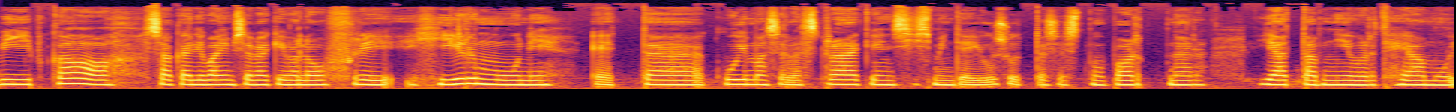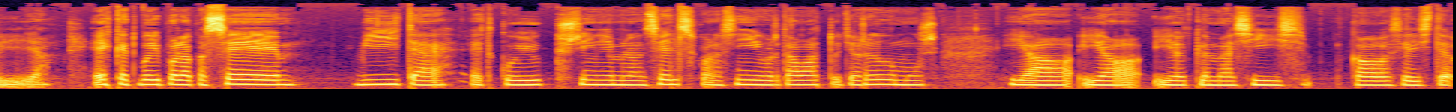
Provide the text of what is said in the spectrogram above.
viib ka sageli vaimse vägivalla ohvri hirmuni, et äh, kui ma sellest räägin, siis mind ei usuta, sest mu partner jätab niivõrd hea mulje. ehk et võib-olla ka see viide, et kui üks inimene on seltskonnas niivõrd avatud ja rõõmus ja, ja, ja ütleme siis ka selliste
